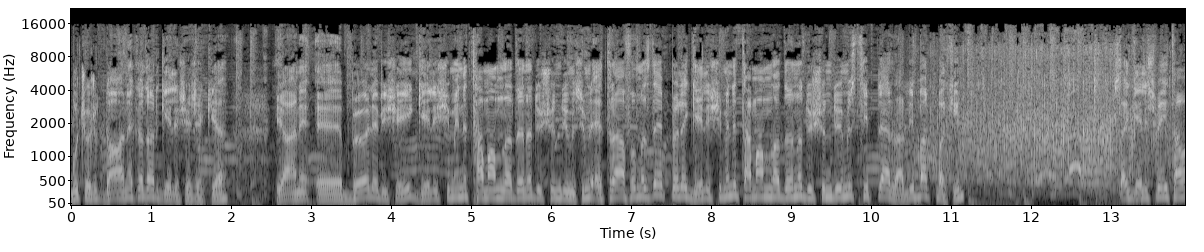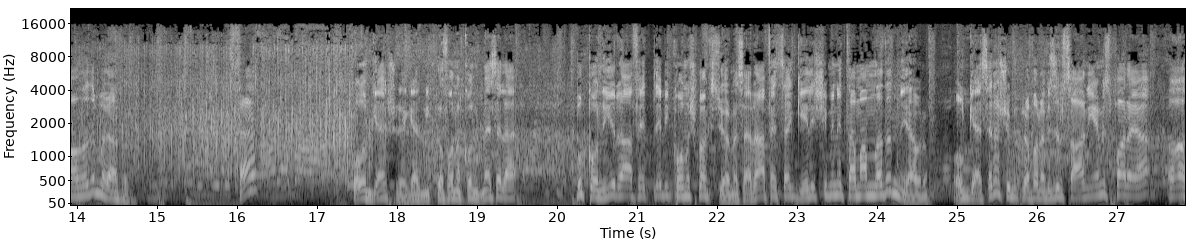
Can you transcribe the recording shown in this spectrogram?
Bu çocuk daha ne kadar gelişecek ya? Yani e, böyle bir şeyi gelişimini tamamladığını düşündüğümüz. Şimdi etrafımızda hep böyle gelişimini tamamladığını düşündüğümüz tipler var. Bir bak bakayım. Sen gelişmeyi tamamladın mı Rafet? Ha? Oğlum gel şuraya gel mikrofona konuş. Mesela bu konuyu Rafet'le bir konuşmak istiyorum. Mesela Rafet sen gelişimini tamamladın mı yavrum? Oğlum gelsene şu mikrofona bizim saniyemiz para ya. Aa,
